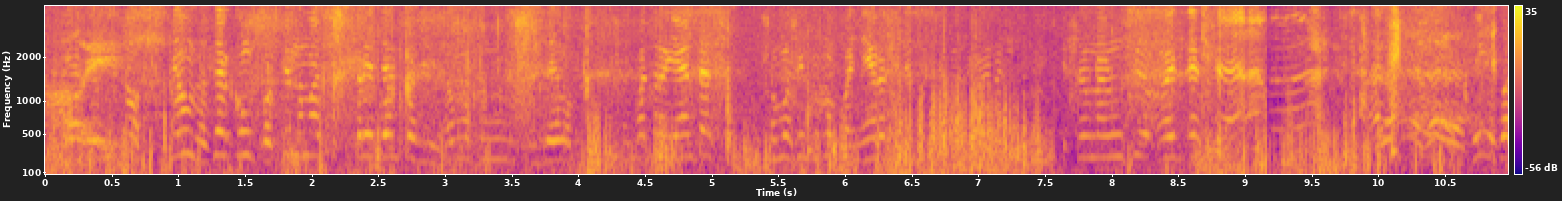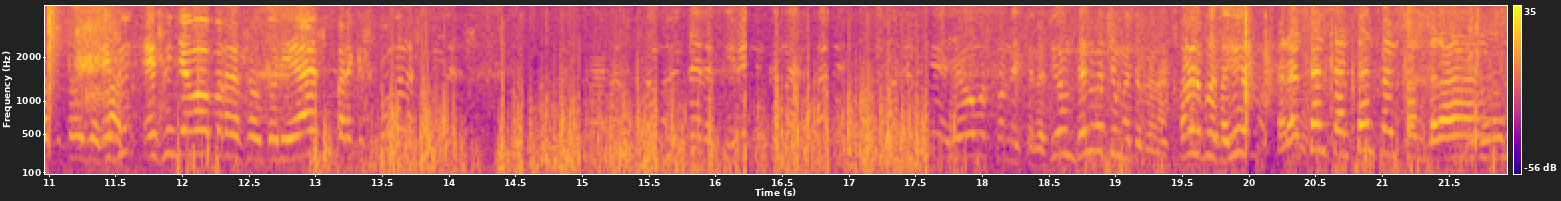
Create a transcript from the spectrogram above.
Ay, no, ¿qué vamos a hacer? ¿Cómo? ¿Por qué nomás tres llantas y somos un cuatro llantas, somos cinco compañeros y tenemos llantas. Este es un anuncio, es un llamado para las autoridades para que se pongan las pilas. Solamente de las que vienen, canal. ¿vale? Así que ya vamos con la instalación del 8 metros, canal. Vale, pues ayúdanos. Tan, tan, tan, tan, tan.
